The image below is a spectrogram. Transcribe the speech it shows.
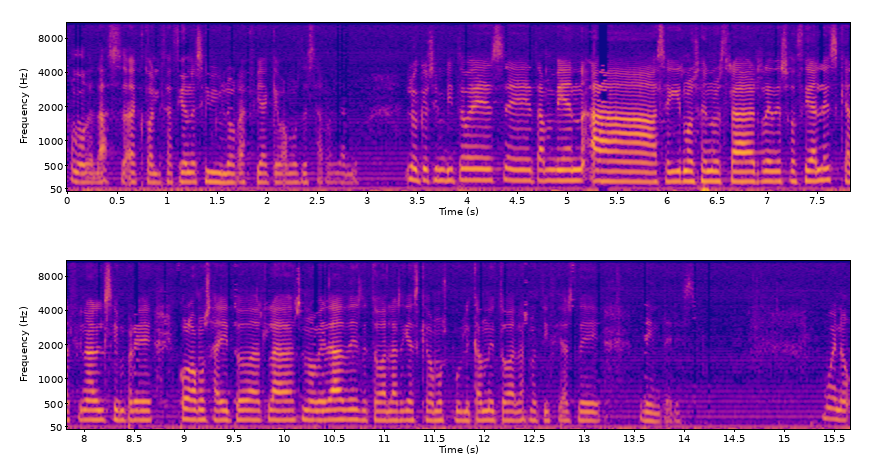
como de las actualizaciones y bibliografía que vamos desarrollando. Lo que os invito es eh, también a seguirnos en nuestras redes sociales, que al final siempre colgamos ahí todas las novedades de todas las guías que vamos publicando y todas las noticias de interés. Bueno,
